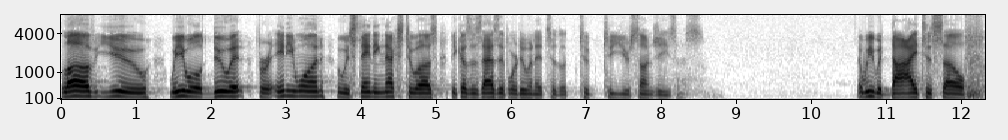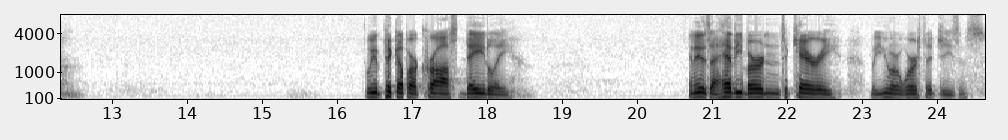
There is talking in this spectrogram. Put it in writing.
love you, we will do it for anyone who is standing next to us because it's as if we're doing it to, the, to, to your son Jesus. That we would die to self. We would pick up our cross daily. And it is a heavy burden to carry, but you are worth it, Jesus.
